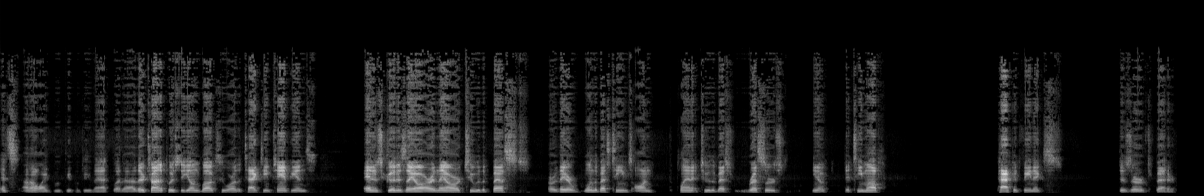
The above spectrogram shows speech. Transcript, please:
It's I don't like when people do that, but uh, they're trying to push the Young Bucks, who are the tag team champions, and as good as they are, and they are two of the best, or they are one of the best teams on the planet, two of the best wrestlers, you know, that team up. Pac and Phoenix deserved better.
